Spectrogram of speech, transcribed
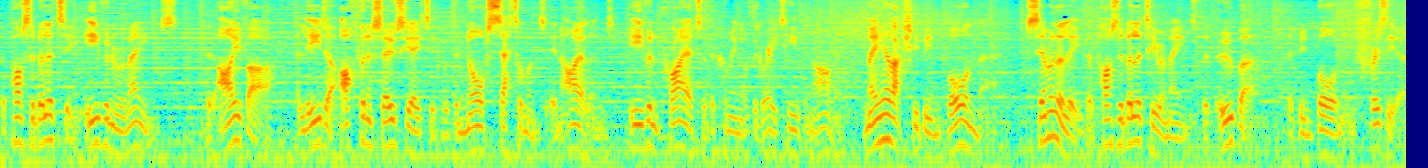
the possibility even remains that Ivar, a leader often associated with the Norse settlement in Ireland even prior to the coming of the Great Heathen Army, may have actually been born there. Similarly, the possibility remains that Ubba had been born in Frisia,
